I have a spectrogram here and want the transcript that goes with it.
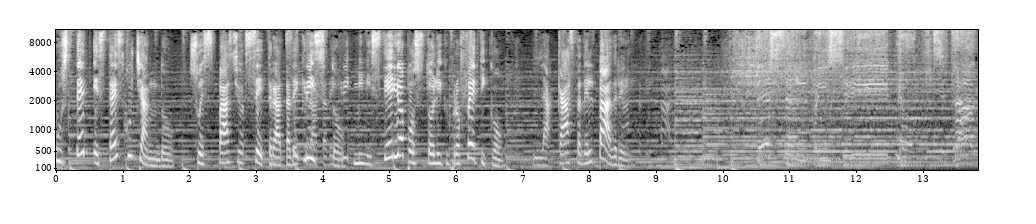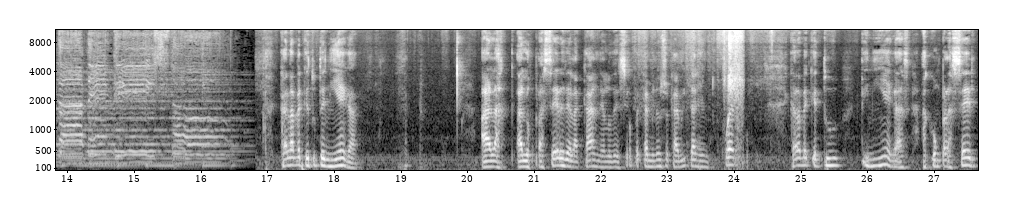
Usted está escuchando su espacio Se trata de Cristo, Ministerio Apostólico y Profético, la Casa del Padre. Desde el principio se trata de Cristo. Cada vez que tú te niegas a, las- a los placeres de la carne, a los deseos pecaminosos que habitan en tu cuerpo, cada vez que tú te niegas a complacer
